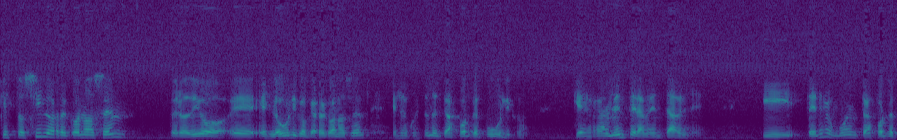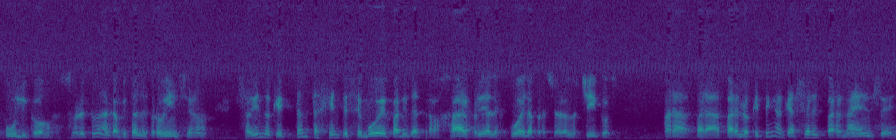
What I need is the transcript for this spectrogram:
que esto sí lo reconocen, pero digo, eh, es lo único que reconocen, es la cuestión del transporte público, que es realmente lamentable. Y tener un buen transporte público, sobre todo en la capital de provincia, ¿no? sabiendo que tanta gente se mueve para ir a trabajar, para ir a la escuela, para llevar a los chicos, para, para, para lo que tenga que hacer el paranaense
